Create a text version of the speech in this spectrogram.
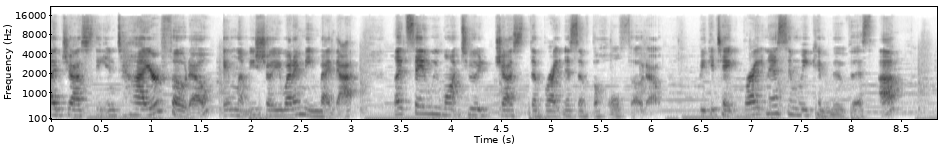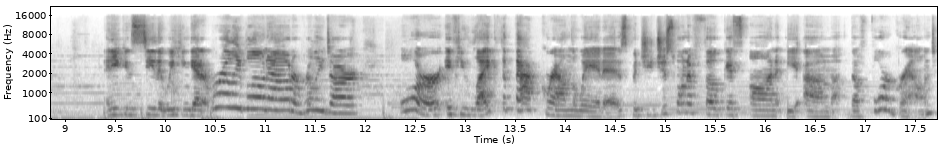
adjust the entire photo. And let me show you what I mean by that. Let's say we want to adjust the brightness of the whole photo. We could take brightness and we can move this up. And you can see that we can get it really blown out or really dark. Or if you like the background the way it is, but you just want to focus on the, um, the foreground,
